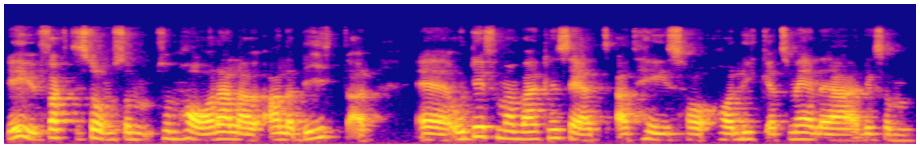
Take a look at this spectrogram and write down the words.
det är ju faktiskt de som, som har alla, alla bitar. Eh, och det får man verkligen säga att, att Hayes har, har lyckats med, eller är liksom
